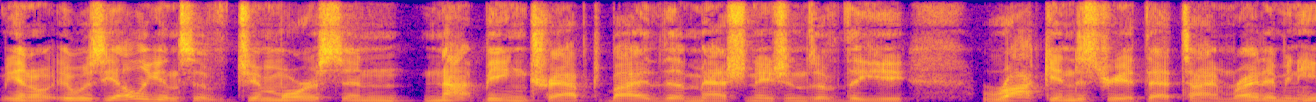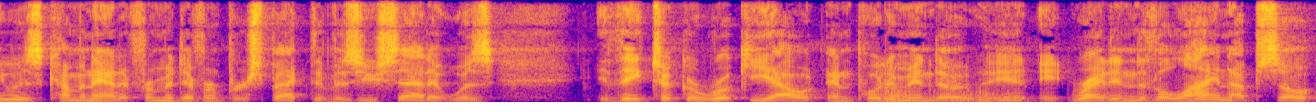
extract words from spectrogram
you know it was the elegance of Jim Morrison not being trapped by the machinations of the rock industry at that time, right? I mean, he was coming at it from a different perspective. As you said, it was they took a rookie out and put him into in, right into the lineup. So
